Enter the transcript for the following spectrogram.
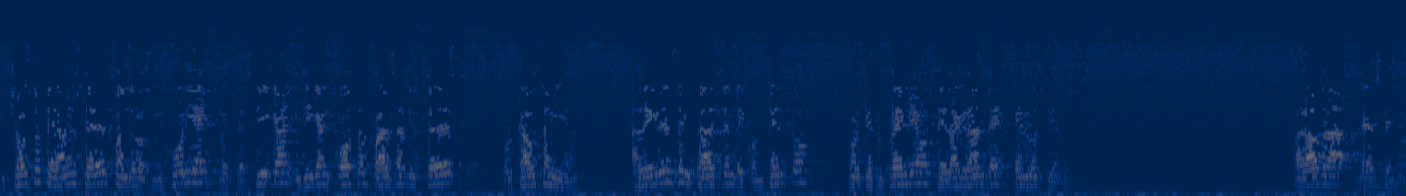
Dichosos serán ustedes cuando los injurien, los persigan y digan cosas falsas de ustedes por causa mía. Alegrense y salten de contento, porque su premio será grande en los cielos. Palabra del Señor.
